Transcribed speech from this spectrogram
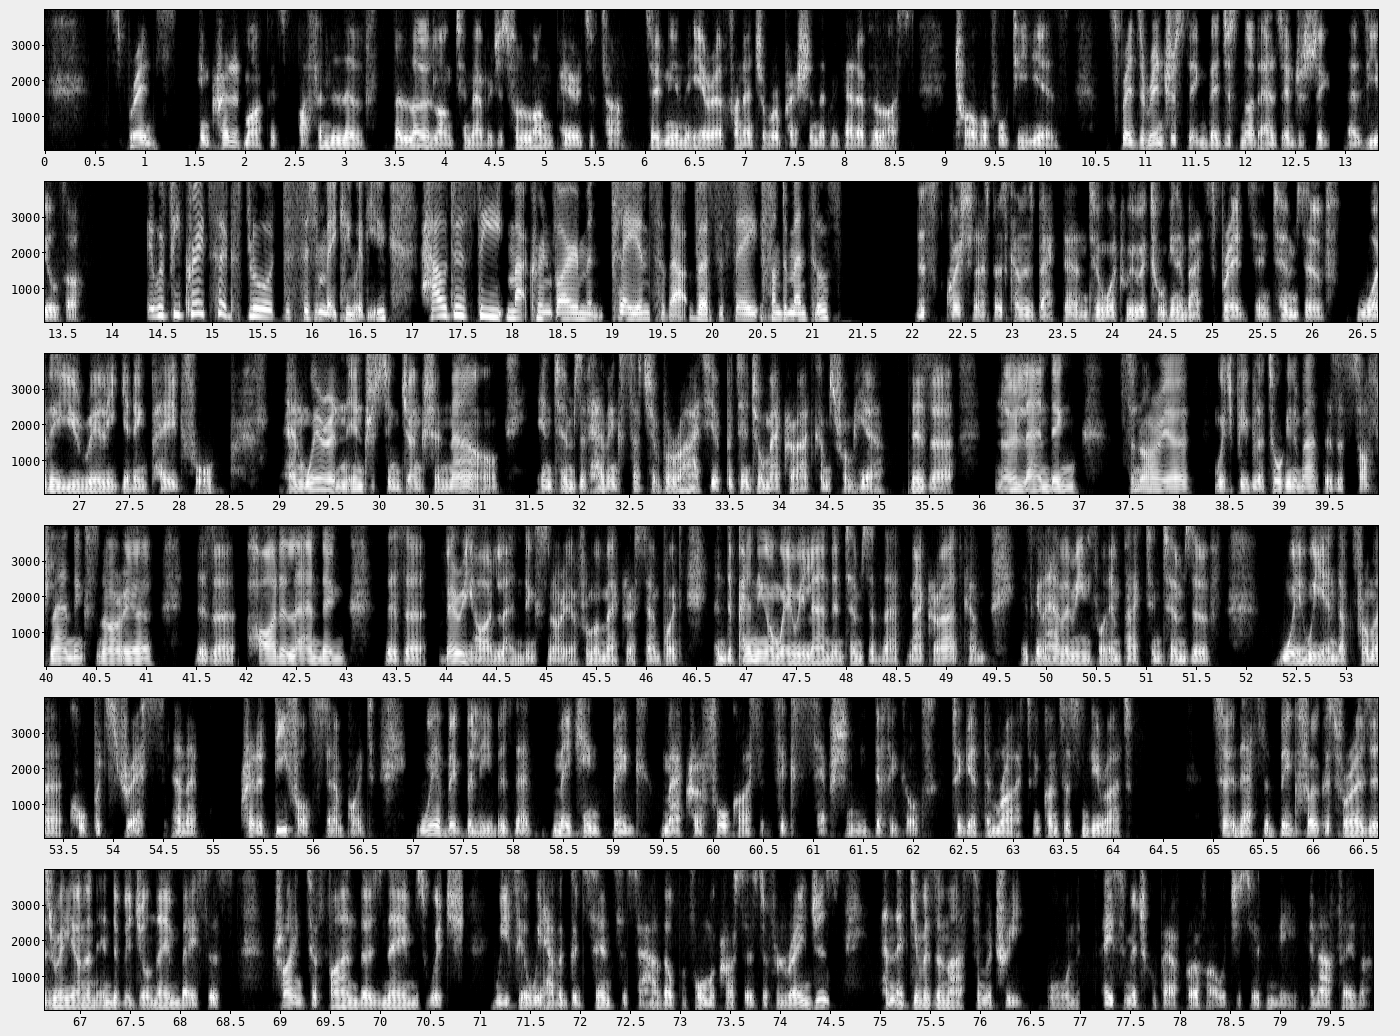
spreads in credit markets often live below long term averages for long periods of time, certainly in the era of financial repression that we've had over the last 12 or 14 years. Spreads are interesting, they're just not as interesting as yields are. It would be great to explore decision making with you. How does the macro environment play into that versus, say, fundamentals? This question, I suppose, comes back down to what we were talking about spreads in terms of what are you really getting paid for? And we're at an interesting junction now in terms of having such a variety of potential macro outcomes from here. There's a no landing scenario, which people are talking about. There's a soft landing scenario. There's a harder landing there's a very hard landing scenario from a macro standpoint. And depending on where we land in terms of that macro outcome, is going to have a meaningful impact in terms of where we end up from a corporate stress and a credit default standpoint. We're big believers that making big macro forecasts, it's exceptionally difficult to get them right and consistently right. So that's the big focus for us is really on an individual name basis, trying to find those names which we feel we have a good sense as to how they'll perform across those different ranges, and that give us a nice symmetry or an asymmetrical payoff profile, which is certainly in our favor.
